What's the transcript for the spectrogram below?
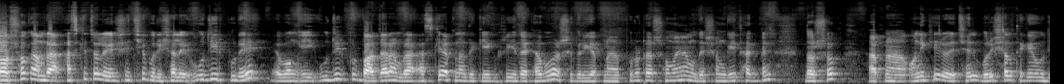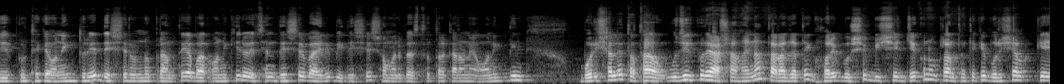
দর্শক, আমরা আজকে চলে এসেছি বরিশালে উজিরপুরে এবং এই উজিরপুর বাজার আমরা আজকে আপনাদেরকে ঘুরিয়ে দেখাবো। আশা করি আপনার পুরোটা সময় আমাদের সঙ্গেই থাকবেন। দর্শক, আপনারা অনেকেই রয়েছেন বরিশাল থেকে উজিরপুর থেকে অনেক দূরে, দেশের অন্য প্রান্তে, আবার অনেকেই রয়েছেন দেশের বাইরে বিদেশে। সময়ের ব্যস্ততার কারণে অনেক দিন বরিশালে তথা উজিরপুরে আসা হয় না। তারা যাতে ঘরে বসে বিশ্বের যে কোনো প্রান্ত থেকে বরিশালকে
